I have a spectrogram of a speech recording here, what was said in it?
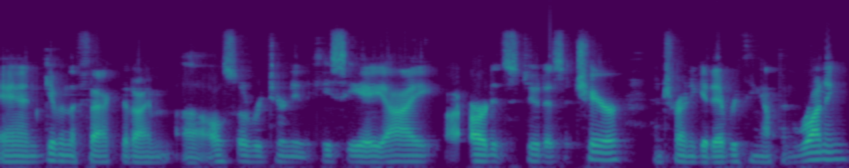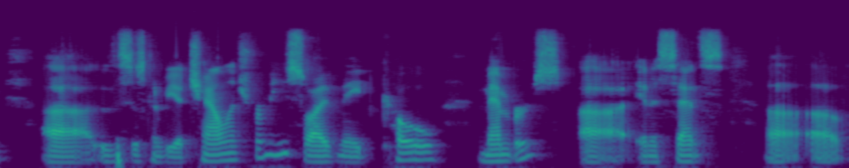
And given the fact that I'm uh, also returning to KCAI Art Institute as a chair and trying to get everything up and running, uh, this is going to be a challenge for me. So I've made co members, in a sense, uh, of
